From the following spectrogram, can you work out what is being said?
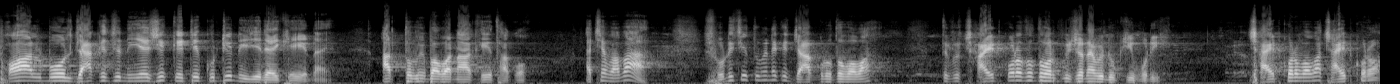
ফল, মূল, যা কিছু নিয়ে এসে কেটে কুটে নিজেরাই খেয়ে নেয়। আর তুমি বাবা না খেয়ে থাকো। আচ্ছা বাবা, শুনেছি তুমি নাকি জাগ্রত বাবা। তো একটু সাইড করো তো, তোমার পিছনে আমি লুকিয়ে পড়ি। সাইড করো বাবা সাইড করো।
